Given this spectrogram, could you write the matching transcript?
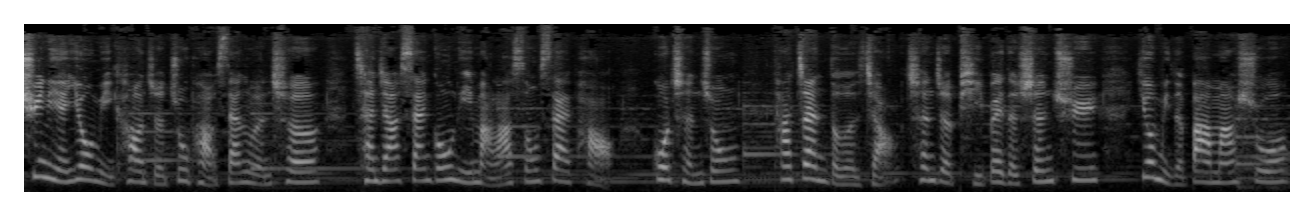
去年，幼米靠着助跑三轮车参加三公里马拉松赛跑。过程中，他颤抖的脚撑着疲惫的身躯。幼米的爸妈说，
